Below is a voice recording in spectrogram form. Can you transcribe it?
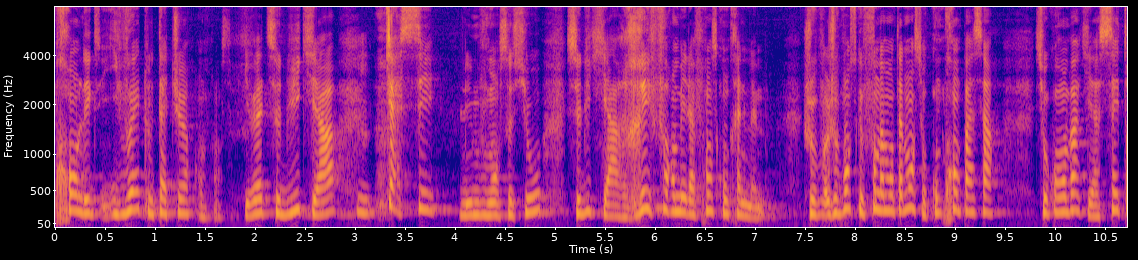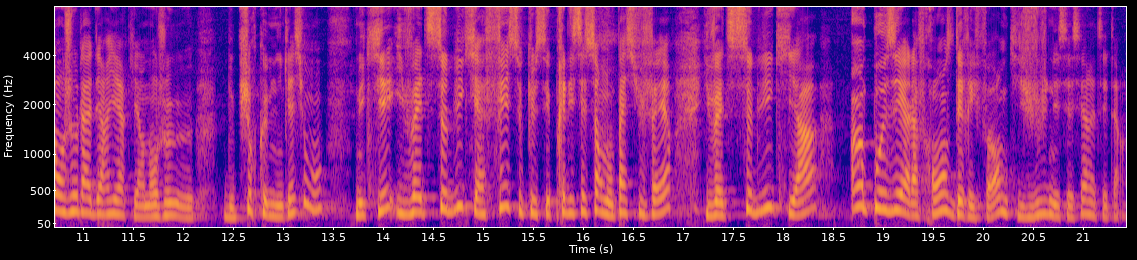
prend il veut être le Thatcher en France. Il veut être celui qui a cassé les mouvements sociaux, celui qui a réformé la France contre elle-même. Je, pense que fondamentalement, si on ne comprend pas ça, si on ne comprend pas qu'il y a cet enjeu-là derrière, qui est un enjeu de pure communication, hein, mais qui est, il veut être celui qui a fait ce que ses prédécesseurs n'ont pas su faire, il va être celui qui a imposer à la France des réformes qui jugent nécessaires, etc.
